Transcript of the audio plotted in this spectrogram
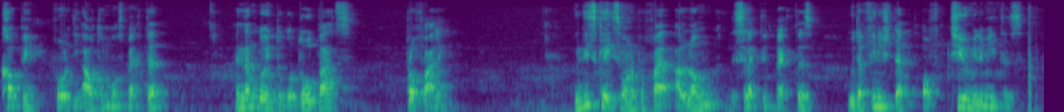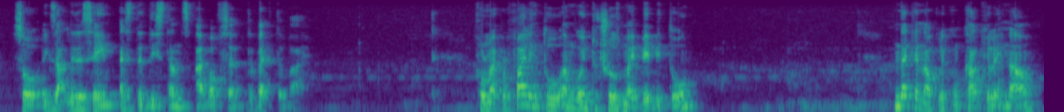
copy for the outermost vector and I'm going to go to toolpaths, profiling. In this case I want to profile along the selected vectors with a finish depth of 2 millimeters, so exactly the same as the distance I've offset the vector by. For my profiling tool I'm going to choose my V-bit tool and I can now click on calculate now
